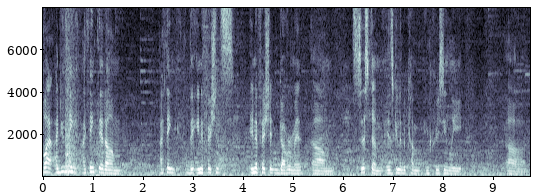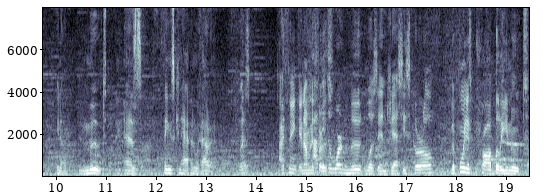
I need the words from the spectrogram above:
But I do think I think that um, I think the inefficient inefficient government um, system is going to become increasingly, uh, you know, moot as things can happen without it. Let's. I think, and I'm going I to throw think this. the word moot was in Jessie's girl. The point is probably moot.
